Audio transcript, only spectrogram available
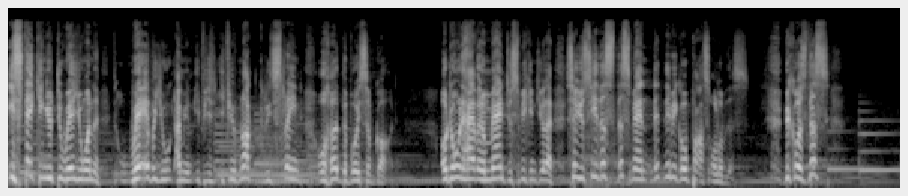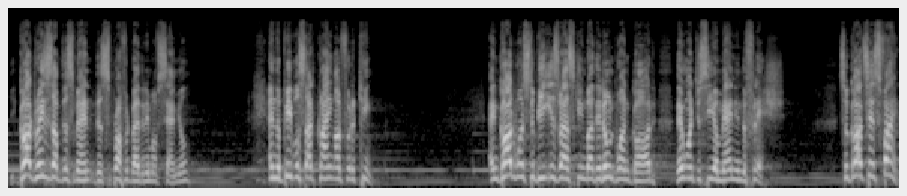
is taking you to where you want to, wherever you, I mean, if, you, if you've not restrained or heard the voice of God or don't have a man to speak into your life. So you see, this, this man, let, let me go past all of this. Because this, God raises up this man, this prophet by the name of Samuel, and the people start crying out for a king. And God wants to be Israel's king, but they don't want God. They want to see a man in the flesh. So God says, Fine.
